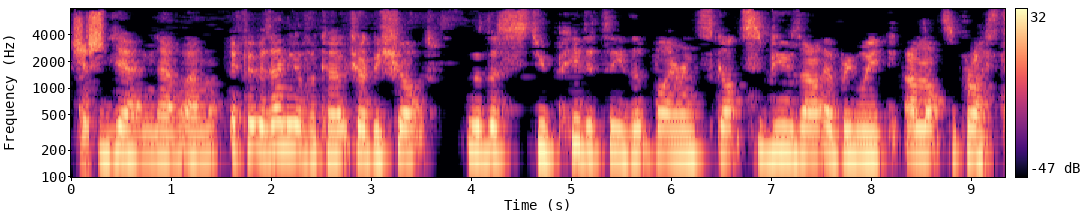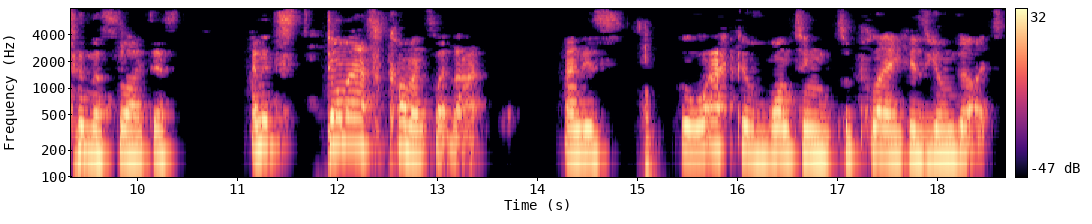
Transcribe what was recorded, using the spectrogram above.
just Yeah, no. Um, if it was any other coach, I'd be shocked. With the stupidity that Byron Scott spews out every week, I'm not surprised in the slightest. And it's dumbass comments like that, and his lack of wanting to play his young guys.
